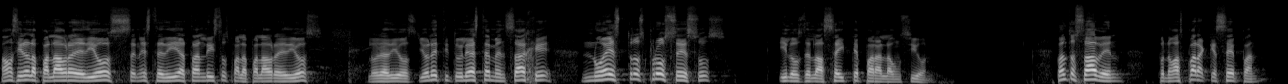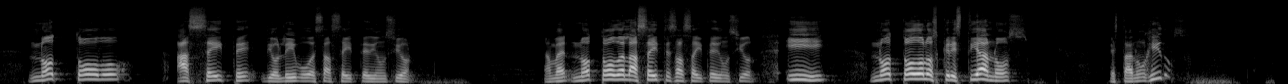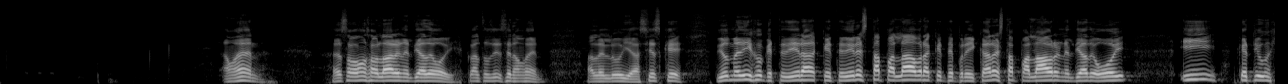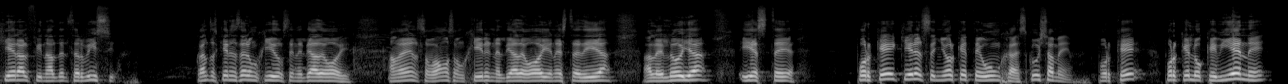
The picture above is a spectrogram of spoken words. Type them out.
Vamos a ir a la palabra de Dios en este día. ¿Están listos para la palabra de Dios? Gloria a Dios. Yo le titulé a este mensaje Nuestros procesos y los del aceite para la unción. ¿Cuántos saben? Pues nomás para que sepan, no todo aceite de olivo es aceite de unción. Amén. No todo el aceite es aceite de unción. Y no todos los cristianos están ungidos. Amén. Eso vamos a hablar en el día de hoy. ¿Cuántos dicen amén? Aleluya. Así es que Dios me dijo que te diera, que te diera esta palabra, que te predicara esta palabra en el día de hoy y que te ungiera al final del servicio. ¿Cuántos quieren ser ungidos en el día de hoy? Amén. So vamos a ungir en el día de hoy, en este día. Aleluya. Y este, ¿por qué quiere el Señor que te unja? Escúchame. ¿Por qué? Porque lo que viene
